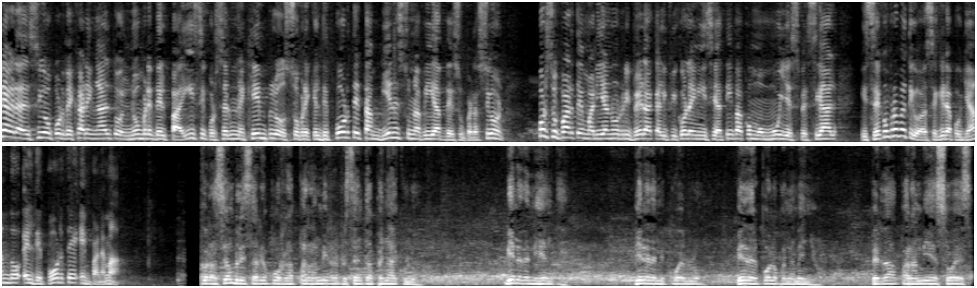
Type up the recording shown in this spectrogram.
le agradeció por dejar en alto el nombre del país y por ser un ejemplo sobre que el deporte también es una vía de superación. Por su parte, Mariano Rivera calificó la iniciativa como muy especial y se comprometió a seguir apoyando el deporte en Panamá. Corazón Belisario Porra para mí representa penáculo. Viene de mi gente, viene de mi pueblo, viene del pueblo panameño. ¿Verdad? Para mí eso es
